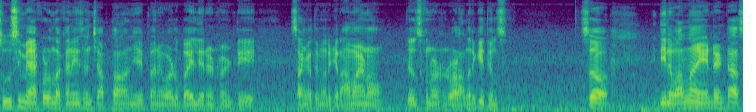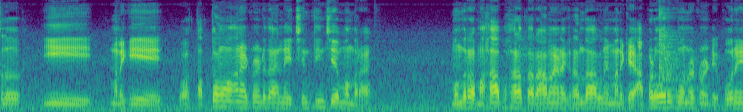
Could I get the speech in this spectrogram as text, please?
చూసి మేము ఎక్కడుందో కనీసం చెప్తామని చెప్పి అని వాళ్ళు బయలుదేరినటువంటి సంగతి మనకి రామాయణం తెలుసుకున్నటువంటి వాళ్ళందరికీ తెలుసు. సో దీనివలన ఏంటంటే అసలు ఈ మనకి ఒక తత్వం అనేటువంటి దాన్ని చింతించే ముందర ముందర మహాభారత రామాయణ గ్రంథాలని మనకి అప్పటి వరకు ఉన్నటువంటి పోనీ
